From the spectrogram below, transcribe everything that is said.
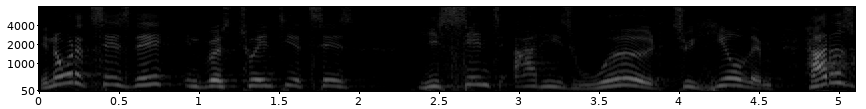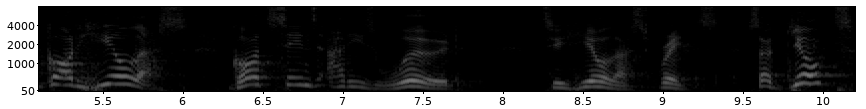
You know what it says there in verse 20? It says, He sent out His word to heal them. How does God heal us? God sends out His word to heal us, friends. So, guilt,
